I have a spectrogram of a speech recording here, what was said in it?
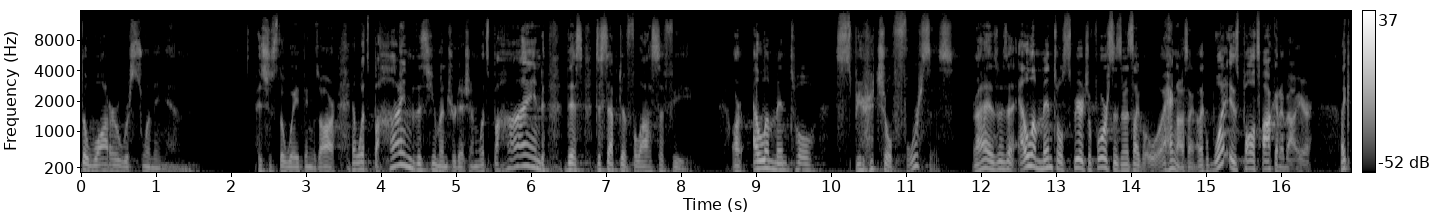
the water we're swimming in. It's just the way things are. And what's behind this human tradition, what's behind this deceptive philosophy, are elemental spiritual forces, right? There's elemental spiritual forces, and it's like, hang on a second. Like, what is Paul talking about here? Like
